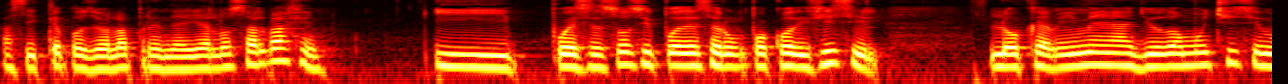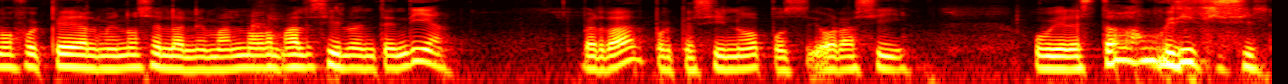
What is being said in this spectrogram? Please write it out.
Así que pues yo lo aprendí ahí a lo salvaje. Y pues eso sí puede ser un poco difícil lo que a mí me ayudó muchísimo fue que al menos el alemán normal sí lo entendía, ¿verdad? Porque si no, pues ahora sí hubiera estado muy difícil,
